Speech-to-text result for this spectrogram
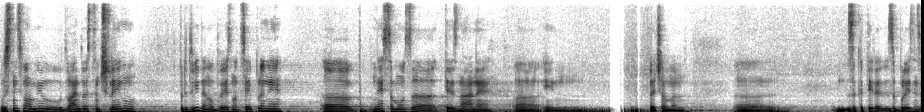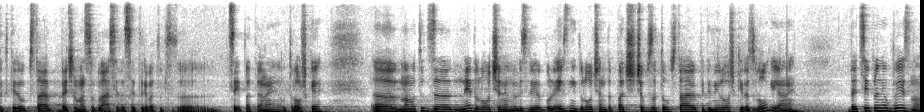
V resnici smo mi v 22. členu predvideno obvezno cepljenje, uh, ne samo za te znane in več ali manj uh, za, katere, za bolezni, za katere obstaja več ali manj soglasje, da se je treba tudi uh, cepati, ne, otroške. Uh, imamo tudi za nedoločene nalezljive bolezni določen, da pač, če za to obstajajo epidemiološki razlogi, ne, da je cepljenje obvezno,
